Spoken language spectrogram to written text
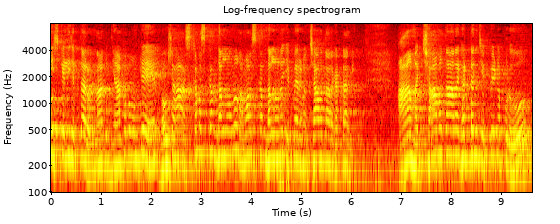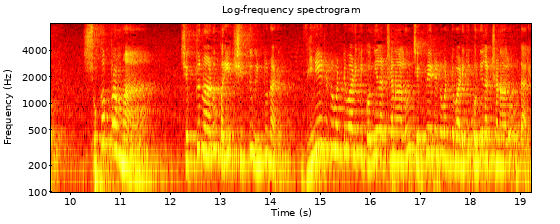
తీసుకెళ్ళి చెప్తారు. నాకు జ్ఞాపకం ఉంటే బహుశా అష్టమ స్కంధంలోనో నవమ స్కంధంలోనో చెప్పారు మత్స్యావతార ఘట్టాన్ని. ఆ మత్స్యావతార ఘట్టం చెప్పేటప్పుడు శుకబ్రహ్మ చెప్తున్నాడు పరీక్షిత్తు వింటున్నాడు. వినేటటువంటి వాడికి కొన్ని లక్షణాలు చెప్పేటటువంటి వాడికి కొన్ని లక్షణాలు ఉండాలి.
